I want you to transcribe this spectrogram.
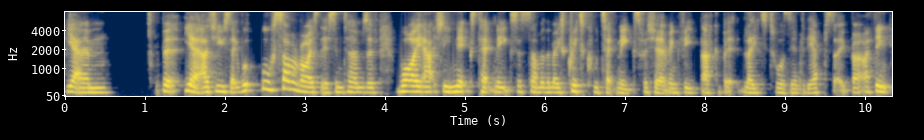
Yeah. Um but yeah as you say we'll, we'll summarize this in terms of why actually nick's techniques are some of the most critical techniques for sharing feedback a bit later towards the end of the episode. But i think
